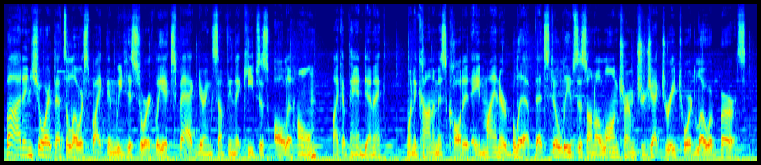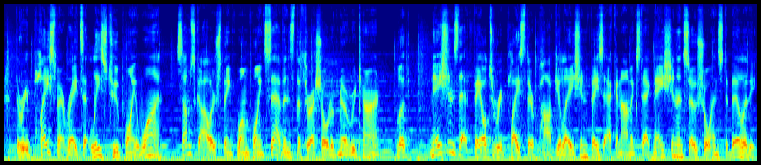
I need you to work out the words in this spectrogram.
But in short, that's a lower spike than we'd historically expect during something that keeps us all at home, like a pandemic. One economist called it a minor blip that still leaves us on a long term trajectory toward lower births. The replacement rate's at least 2.1. Some scholars think 1.7 is the threshold of no return. Look, nations that fail to replace their population face economic stagnation and social instability.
